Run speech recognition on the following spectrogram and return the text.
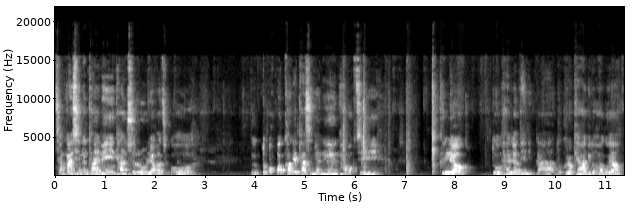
잠깐 쉬는 타임에 단수를 올려가지고 또 뻑뻑하게 타시면은 허벅지 근력도 단련되니까 또 그렇게 하기도 하고요.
